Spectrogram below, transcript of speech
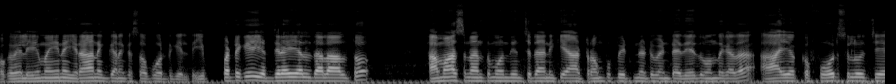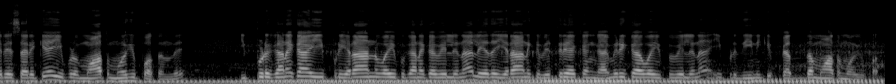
ఒకవేళ ఏమైనా ఇరాన్కి కనుక సపోర్ట్కి వెళ్తే ఇప్పటికే ఇజ్రాయెల్ దళాలతో హమాస్ను అంతమొందించడానికి ఆ ట్రంప్ పెట్టినటువంటి అదేదో ఉంది కదా ఆ యొక్క ఫోర్సులో చేరేసరికే ఇప్పుడు మోత మోగిపోతుంది. ఇప్పుడు కనుక ఇప్పుడు ఇరాన్ వైపు కనుక వెళ్ళినా లేదా ఇరాన్కి వ్యతిరేకంగా అమెరికా వైపు వెళ్ళినా ఇప్పుడు దీనికి పెద్ద మోత మోగిపోతుంది.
